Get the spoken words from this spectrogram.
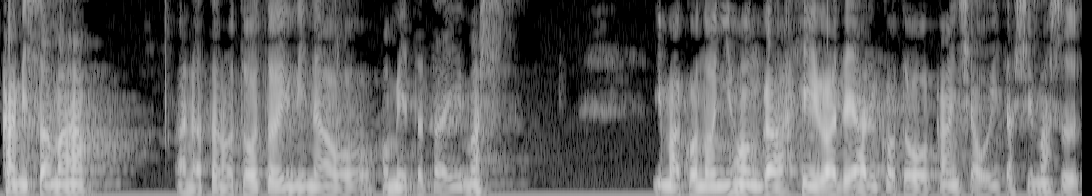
神様、あなたの尊い皆を褒めたたえます。今この日本が平和であることを感謝をいたします。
